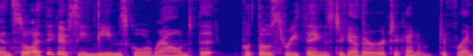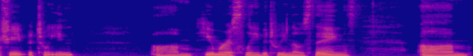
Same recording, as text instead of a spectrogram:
and so I think I've seen memes go around that put those three things together to kind of differentiate between um, humorously between those things. Um,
